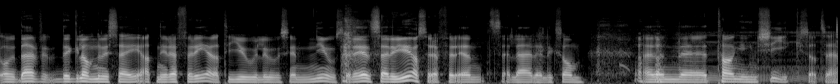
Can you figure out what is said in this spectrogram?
och där, det glömde vi säga att ni refererar till You Lose in News. Är det en seriös referens eller är det liksom är den eh, tongue in cheek så att säga?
